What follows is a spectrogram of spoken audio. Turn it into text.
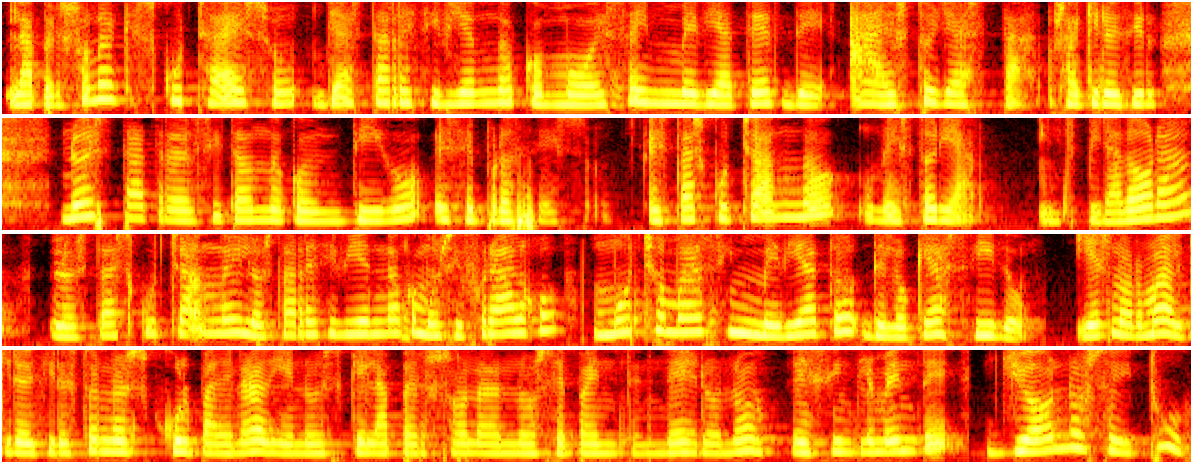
la persona que escucha eso ya está recibiendo como esa inmediatez de, ah, esto ya está. O sea, quiero decir, no está transitando contigo ese proceso. Está escuchando una historia inspiradora, lo está escuchando y lo está recibiendo como si fuera algo mucho más inmediato de lo que ha sido. Y es normal, quiero decir, esto no es culpa de nadie, no es que la persona no sepa entender o no, es simplemente yo no soy tú,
